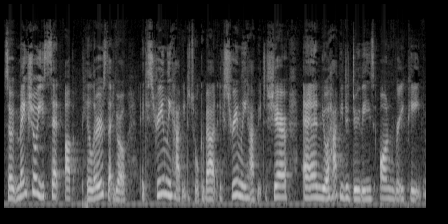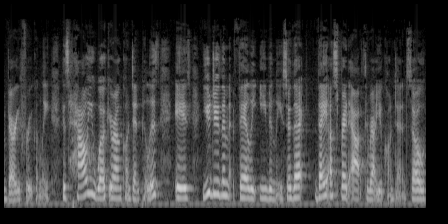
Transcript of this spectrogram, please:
So make sure you set up pillars that you're extremely happy to talk about, extremely happy to share, and you're happy to do these on repeat very frequently. Because how you work around content pillars is you do them fairly evenly so that they are spread out throughout your content. So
